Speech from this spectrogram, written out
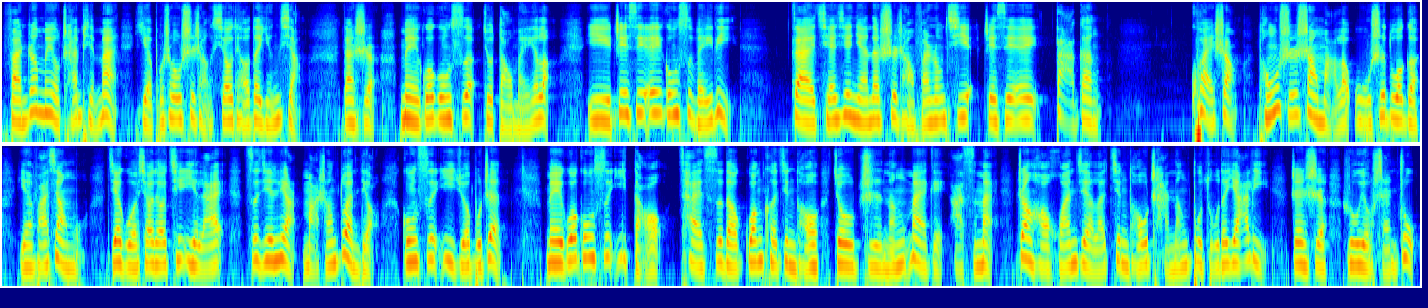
反正没有产品卖，也不受市场萧条的影响。但是美国公司就倒霉了。以 JCA 公司为例。在前些年的市场繁荣期，JCA 大干快上，同时上马了五十多个研发项目。结果萧条期一来，资金链马上断掉，公司一蹶不振。美国公司一倒，蔡司的光刻镜头就只能卖给阿斯麦，正好缓解了镜头产能不足的压力，真是如有神助。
